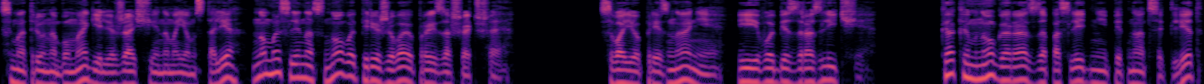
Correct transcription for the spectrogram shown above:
Смотрю на бумаги, лежащие на моем столе, но мысленно снова переживаю произошедшее. Свое признание и его безразличие. Как и много раз за последние 15 лет,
